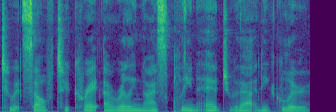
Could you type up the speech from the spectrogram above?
to itself to create a really nice clean edge without any glue.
